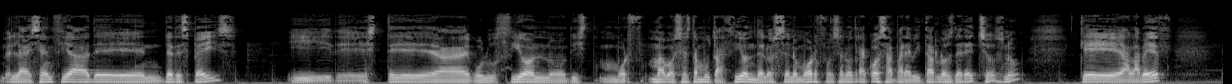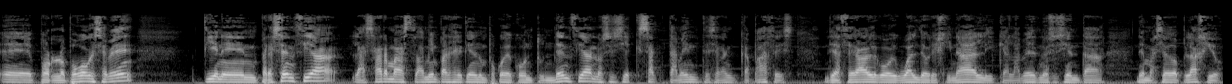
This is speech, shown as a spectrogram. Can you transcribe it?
la esencia de Dead Space y de esta evolución o vamos, esta mutación de los xenomorfos en otra cosa para evitar los derechos, ¿no? Que a la vez, eh, por lo poco que se ve, tienen presencia, las armas también parece que tienen un poco de contundencia, no sé si exactamente serán capaces de hacer algo igual de original y que a la vez no se sienta demasiado plagio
